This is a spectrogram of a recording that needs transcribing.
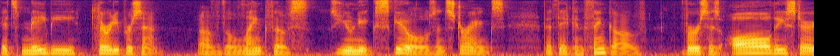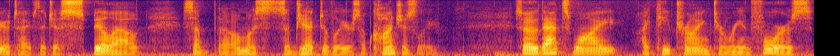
It's maybe 30% of the length of unique skills and strengths that they can think of versus all these stereotypes that just spill out sub, uh, almost subjectively or subconsciously. So that's why I keep trying to reinforce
